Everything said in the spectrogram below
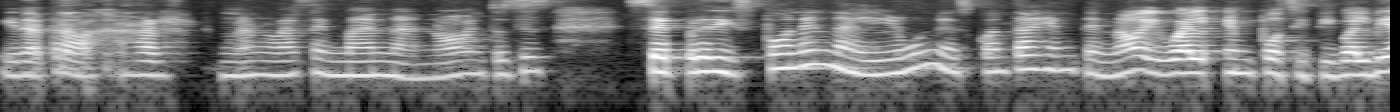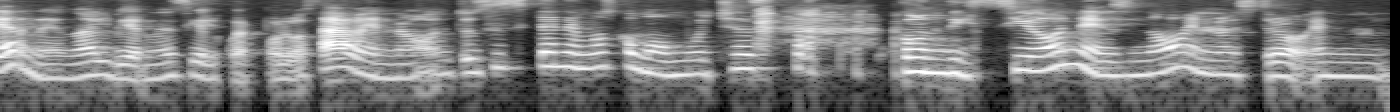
ir a trabajar una nueva semana, ¿no? Entonces, se predisponen al lunes, ¿cuánta gente, no? Igual en positivo el viernes, ¿no? El viernes y el cuerpo lo sabe, ¿no? Entonces sí tenemos como muchas condiciones, ¿no? En nuestro, en,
